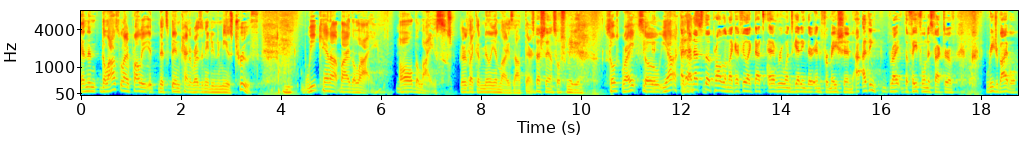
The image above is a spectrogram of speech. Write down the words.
And then the last one I probably it, that's been kind of resonating to me is truth. We cannot buy the lie. Mm-hmm. All the lies. There's like a million lies out there. Especially on social media. So right. So yeah, And, and that's the problem. Like I feel like that's everyone's getting their information. I, I think right the faithfulness factor of read your Bible.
